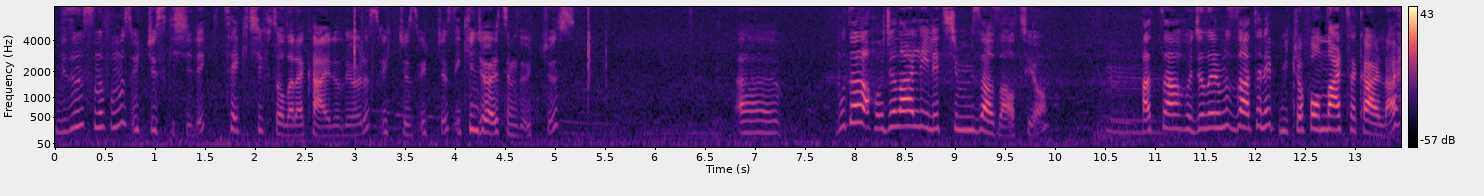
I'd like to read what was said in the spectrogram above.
Bizim sınıfımız 300 kişilik. Tek çift olarak ayrılıyoruz. 300, 300. İkinci öğretimde 300. Ee, bu da hocalarla iletişimimizi azaltıyor. Hatta hocalarımız zaten hep mikrofonlar takarlar.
